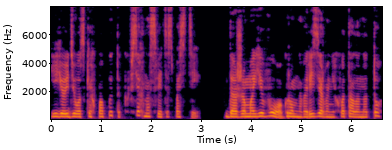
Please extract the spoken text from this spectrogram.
ее идиотских попыток всех на свете спасти. Даже моего огромного резерва не хватало на то,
